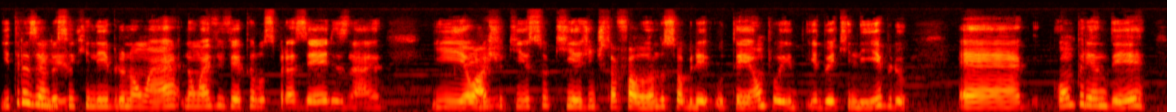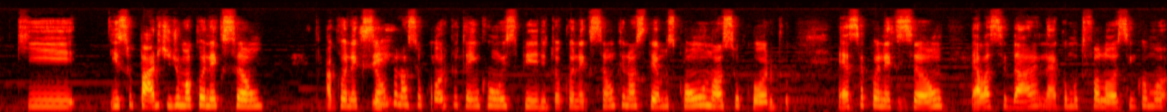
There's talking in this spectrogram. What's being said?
e trazendo Sim. esse equilíbrio não é não é viver pelos prazeres, né? E Sim. eu acho que isso que a gente está falando sobre o tempo e, e, do equilíbrio é compreender que isso parte de uma conexão. A conexão Sim. que o nosso corpo tem com o espírito, a conexão que nós temos com o nosso corpo. Essa conexão ela se dá, né, como tu falou, assim como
